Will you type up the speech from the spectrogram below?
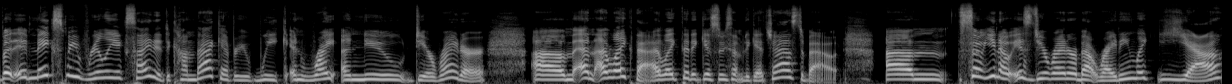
but it makes me really excited to come back every week and write a new Dear Writer. Um, and I like that. I like that it gives me something to get jazzed about. Um, so, you know, is Dear Writer about writing? Like, yeah,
